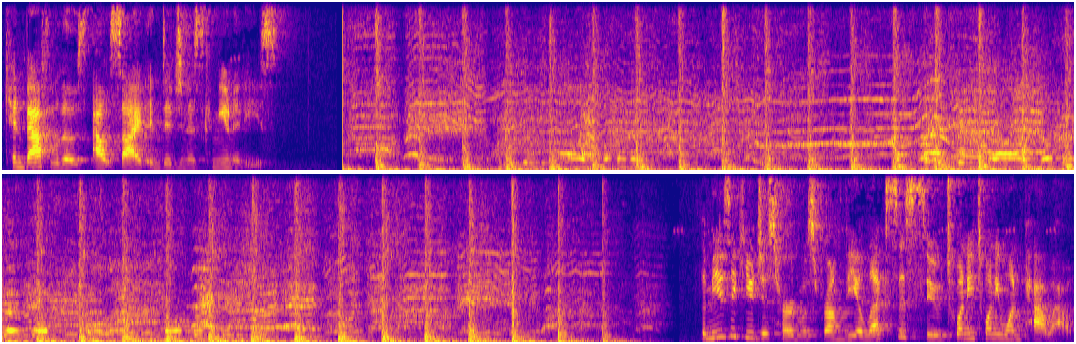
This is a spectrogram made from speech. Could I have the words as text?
can baffle those outside indigenous communities. The music you just heard was from the Alexis Sioux 2021 Powwow,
